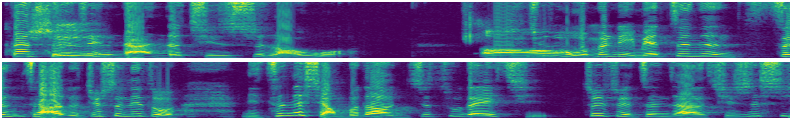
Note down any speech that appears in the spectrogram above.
但最最难的其实是老我，哦，就是我们里面真正挣扎的，就是那种你真的想不到，你就住在一起，最最挣扎的其实是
